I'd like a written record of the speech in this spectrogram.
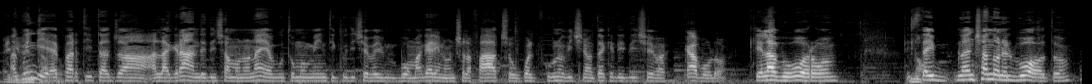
È Ma quindi è diventato- partita già alla grande, diciamo, non hai avuto momenti in cui dicevi, boh, magari non ce la faccio, o qualcuno vicino a te che ti diceva, cavolo, che lavoro, ti No. stai lanciando nel vuoto.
